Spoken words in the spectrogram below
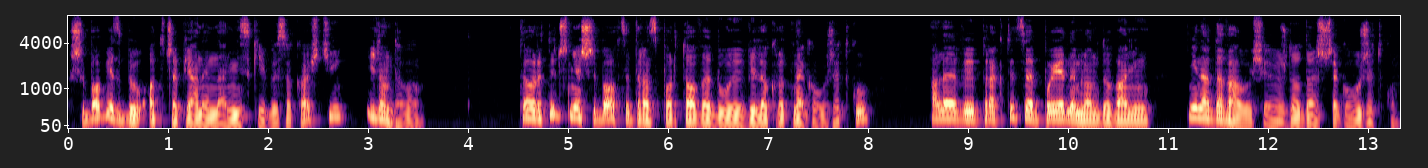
szybowiec był odczepiany na niskiej wysokości i lądował. Teoretycznie szybowce transportowe były wielokrotnego użytku, ale w praktyce po jednym lądowaniu nie nadawały się już do dalszego użytku.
